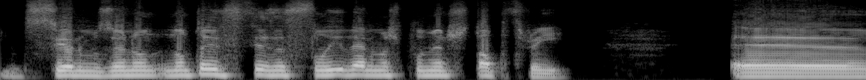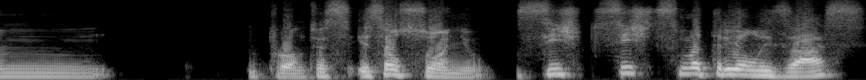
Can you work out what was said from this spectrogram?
de sermos eu não, não tenho certeza se líder, mas pelo menos top 3. Pronto, esse, esse, é o sonho. Se isto, se isto se materializasse,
